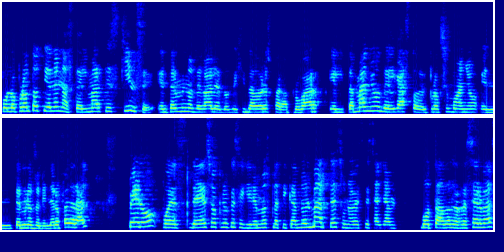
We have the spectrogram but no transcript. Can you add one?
Por lo pronto tienen hasta el martes 15, en términos legales, los legisladores para aprobar el tamaño del gasto del próximo año en términos de dinero federal. Pero, pues, de eso creo que seguiremos platicando el martes, una vez que se hayan votado las reservas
